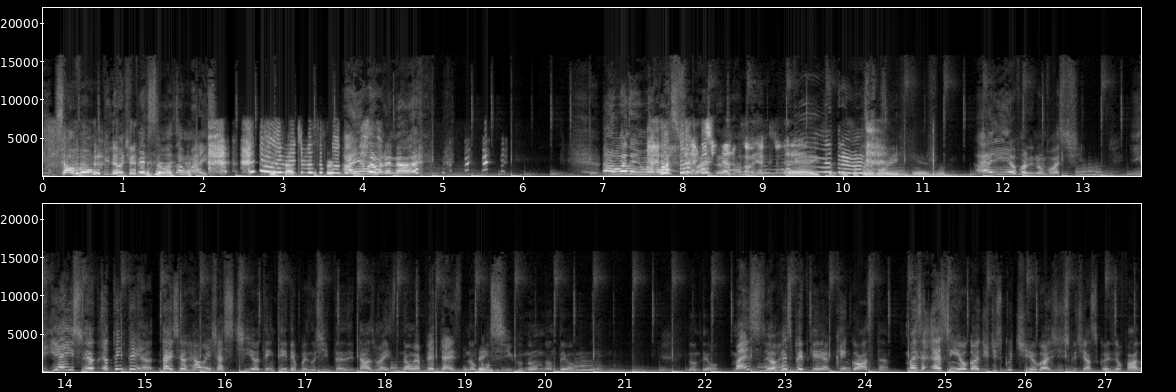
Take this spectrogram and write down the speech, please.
salvou um bilhão de pessoas a mais. Você tá super- Aí eu falei, não. Aí eu falei, não assisti Tá mais. eu tirando não- com a minha cara. É, isso, isso foi ruim mesmo. Aí eu falei, não vou assistir. E, e é isso, eu, eu tentei. Daí, eu realmente assisti, eu tentei depois dos Titãs e tal, mas não me apetece, não Entendi. consigo, não, não deu. Não, não deu. Mas eu respeito quem, quem gosta. Mas é assim, eu gosto de discutir, eu gosto de discutir as coisas. Eu falo,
